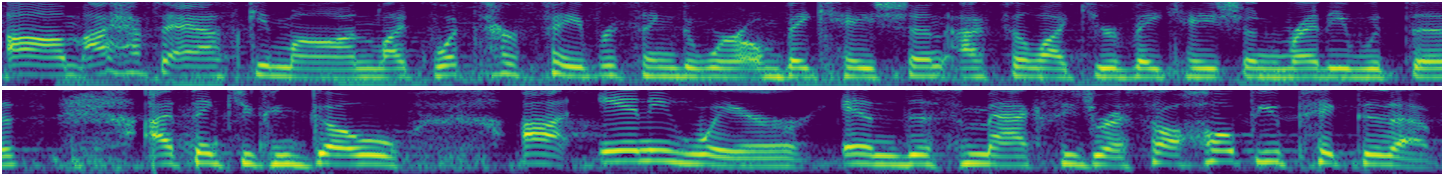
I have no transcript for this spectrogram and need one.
Um, I have to ask Iman, like, what's her favorite thing to wear on vacation? I feel like you're vacation ready with this. I think you can go uh, anywhere in this maxi dress, so I hope you picked it up.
